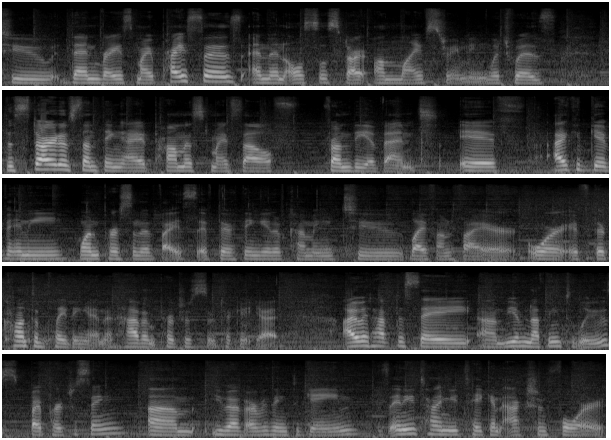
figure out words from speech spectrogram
to then raise my prices and then also start on live streaming, which was the start of something I had promised myself from the event. If I could give any one person advice if they're thinking of coming to Life on Fire or if they're contemplating it and haven't purchased their ticket yet, I would have to say um, you have nothing to lose by purchasing. Um, you have everything to gain. Anytime you take an action forward,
